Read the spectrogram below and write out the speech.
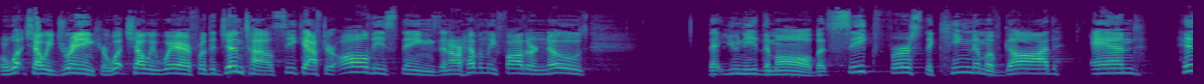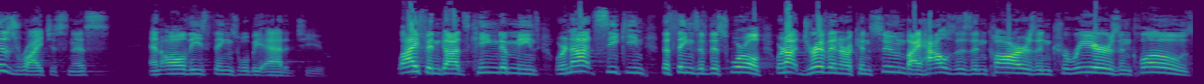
Or what shall we drink? Or what shall we wear? For the Gentiles seek after all these things, and our Heavenly Father knows that you need them all. But seek first the kingdom of God and His righteousness, and all these things will be added to you. Life in God's kingdom means we're not seeking the things of this world. We're not driven or consumed by houses and cars and careers and clothes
